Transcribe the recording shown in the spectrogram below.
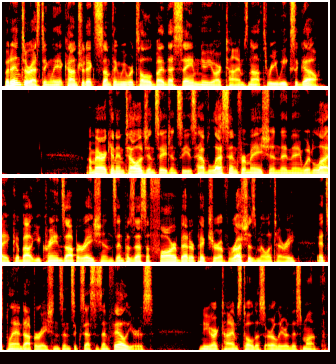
but interestingly, it contradicts something we were told by the same New York Times not three weeks ago. American intelligence agencies have less information than they would like about Ukraine's operations and possess a far better picture of Russia's military, its planned operations and successes and failures, New York Times told us earlier this month.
